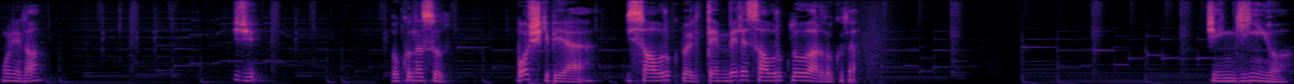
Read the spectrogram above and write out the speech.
O ne lan? Cici. Doku nasıl? Boş gibi ya. Bir savruk böyle. Dembele savrukluğu var dokuda. Cenginho.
